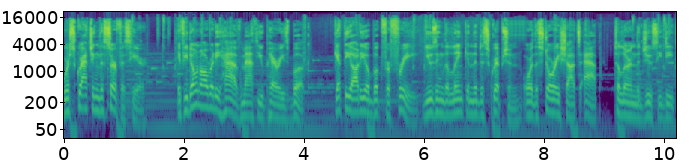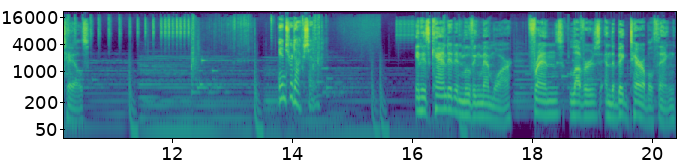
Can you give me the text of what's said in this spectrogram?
We're scratching the surface here. If you don't already have Matthew Perry's book, get the audiobook for free using the link in the description or the StoryShots app to learn the juicy details. Introduction In his candid and moving memoir, Friends, Lovers, and the Big Terrible Thing,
